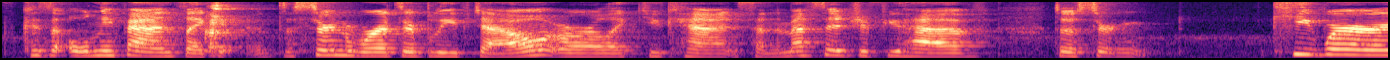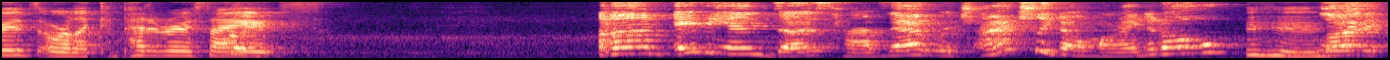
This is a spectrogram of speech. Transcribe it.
because OnlyFans, like the certain words are bleeped out, or like you can't send a message if you have those certain keywords or like competitor sites. Um, AVN does have that, which I actually don't mind at all. Mm-hmm. Like,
